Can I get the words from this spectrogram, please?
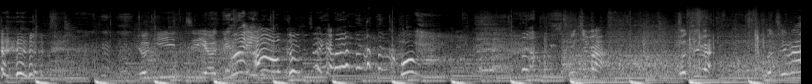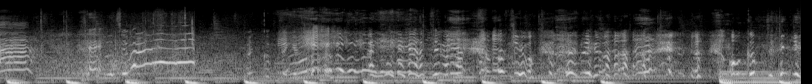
여기 있지, 여기 있지. 아, 깜짝이야. 어. 오지 마. 오지 마. 오지 마. 오지 마. 아, 깜짝이야. 오지 마. 오지 마. 오지 마. 어, 깜짝이야.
